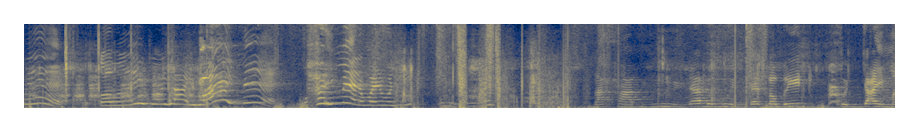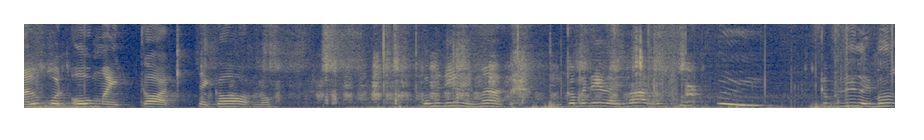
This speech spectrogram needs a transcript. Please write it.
แม่ตัวเล็กตัวใหญ่วายแม่วายแม่ทำไมวันนี้ราคาหมื่นได้เป็นหมื่นได้ตัวเล็กคนใหญ่มาทุกคนโอ้ my god แต่ก็เนาะก็ไม่ได้อะไรมากก็ไม่ได้อะไรมากนะก็ไม่ได้อะไรมาก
